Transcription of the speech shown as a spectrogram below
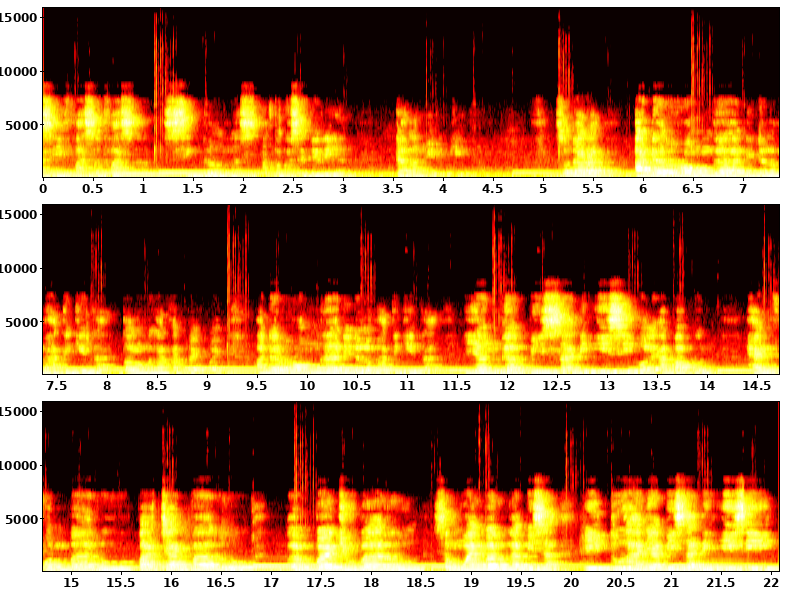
mengatasi fase-fase singleness atau kesendirian dalam hidup kita. Saudara, ada rongga di dalam hati kita. Tolong dengarkan baik-baik. Ada rongga di dalam hati kita yang gak bisa diisi oleh apa pun. Handphone baru, pacar baru, eh, baju baru, semua yang baru gak bisa. Itu hanya bisa diisi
